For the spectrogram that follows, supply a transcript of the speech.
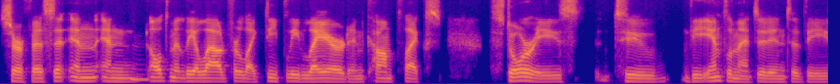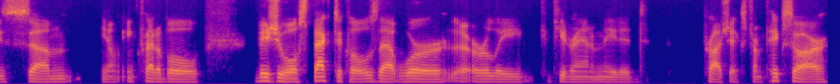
surface and and, and mm. ultimately allowed for like deeply layered and complex stories to be implemented into these um you know incredible visual spectacles that were the early computer animated projects from Pixar.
